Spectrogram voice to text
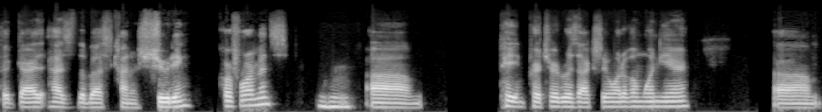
the guy that has the best kind of shooting performance. Mm-hmm. Um, Payton Pritchard was actually one of them one year. Um,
